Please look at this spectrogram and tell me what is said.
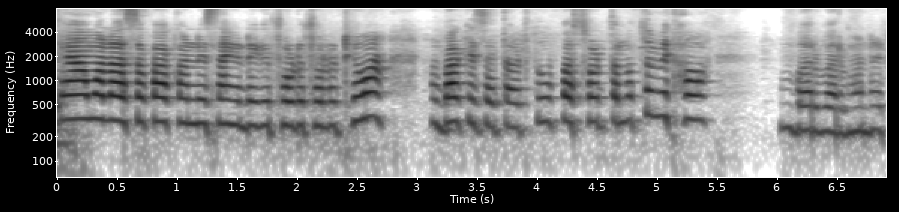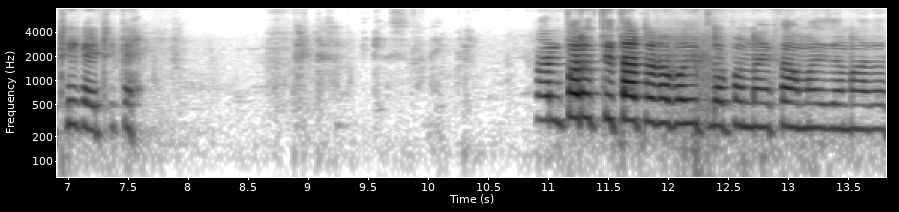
ते आम्हाला असं काकांनी सांगितलं की थोडं थोडं ठेवा. बाकीचं ताट तू उपास सोडताना तुम्ही खावा. बरं बरं म्हणलं ठीक आहे ठीक आहे. आणि परत ती ताटाला बघितलं पण नाही कामाच्या नादात.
